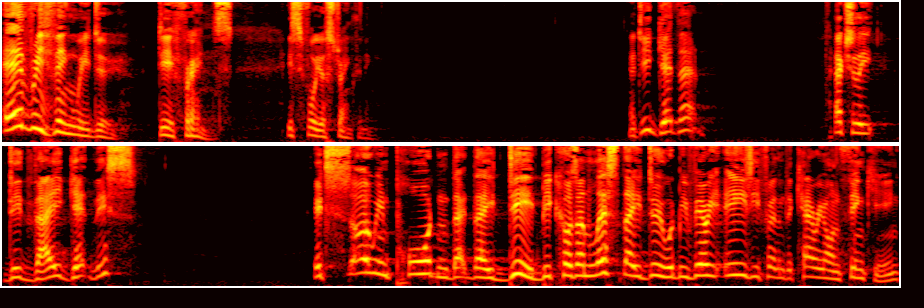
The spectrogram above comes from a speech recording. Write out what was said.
everything we do, dear friends, is for your strengthening. Now, do you get that? Actually, did they get this? It's so important that they did because unless they do, it would be very easy for them to carry on thinking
